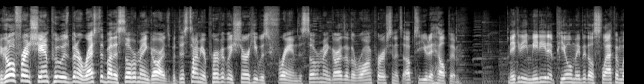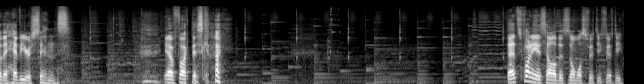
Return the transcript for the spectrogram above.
Your good old friend Sampo has been arrested by the Silvermane guards, but this time you're perfectly sure he was framed. The Silvermane guards are the wrong person. It's up to you to help him. Make an immediate appeal. Maybe they'll slap him with a heavier sentence. yeah, fuck this guy. That's funny as hell. This is almost 50-50.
